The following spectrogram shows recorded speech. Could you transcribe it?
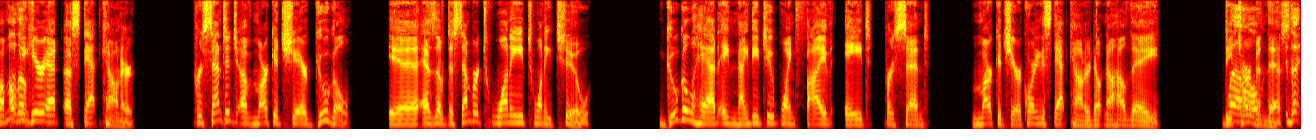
I'm Although- looking here at a stat counter. Percentage of market share Google eh, as of December 2022. Google had a 92.58% market share according to StatCounter. Don't know how they determine Well, this. The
